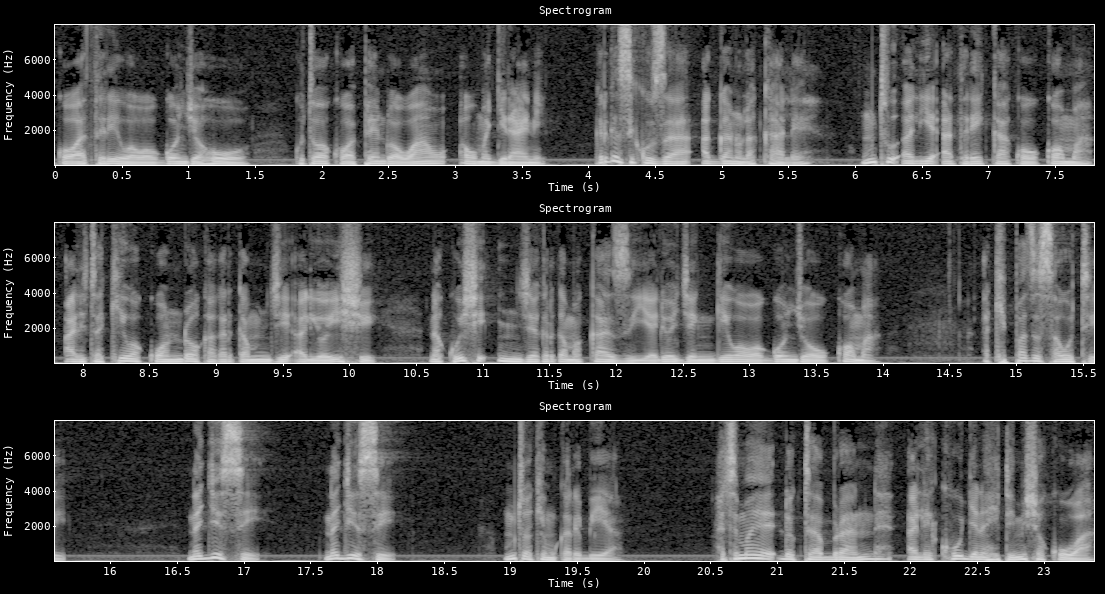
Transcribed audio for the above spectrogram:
kwa waathiriwa wa ugonjwa huu kutoka kwa wapendwa wao au majirani. Katika siku za agano la kale mtu aliyeathirika kwa ukoma alitakiwa kuondoka katika mji aliyoishi na kuishi nje katika makazi yaliyojengewa wagonjwa wa ukoma. Akipaza sauti najisi najisi mtu akimkaribia. Hatimaye dr brand alikuja na hitimisho kuwa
